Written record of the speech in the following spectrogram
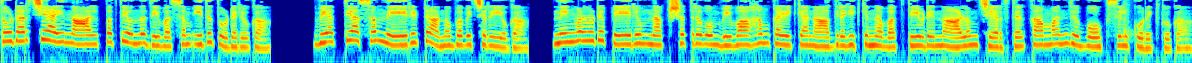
തുടർച്ചയായി നാൽപ്പത്തിയൊന്ന് ദിവസം ഇത് തുടരുക. വ്യത്യാസം നേരിട്ട് അനുഭവിച്ചറിയുക. നിങ്ങളുടെ പേരും നക്ഷത്രവും വിവാഹം കഴിക്കാൻ ആഗ്രഹിക്കുന്ന വ്യക്തിയുടെ നാളും ചേർത്ത് കമന്റ് ബോക്സിൽ കുറിക്കുക.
